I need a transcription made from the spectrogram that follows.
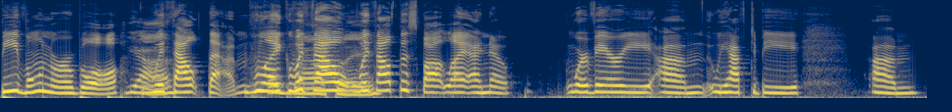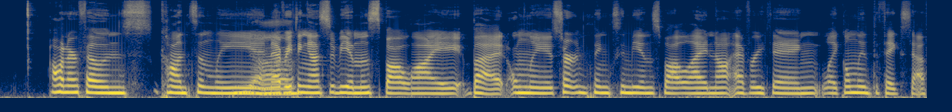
be vulnerable Yeah. without them. Like without without the spotlight. I know we're very um we have to be um on our phones constantly and everything has to be in the spotlight, but only certain things can be in the spotlight, not everything, like only the fake stuff.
